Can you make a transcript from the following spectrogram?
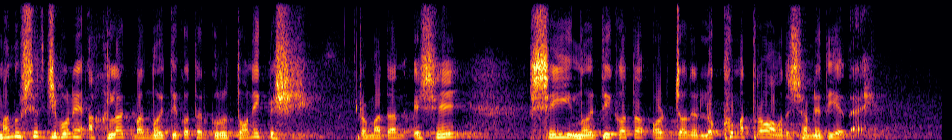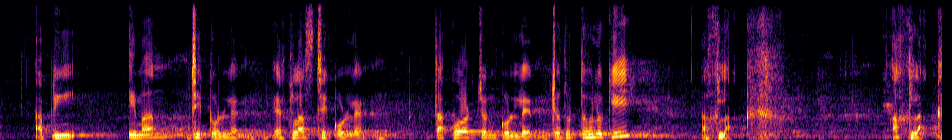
মানুষের জীবনে আখলাক বা নৈতিকতার গুরুত্ব অনেক বেশি। রমাদান এসে সেই নৈতিকতা অর্জনের লক্ষ্যমাত্রাও আমাদের সামনে দিয়ে দেয়। আপনি ইমান ঠিক করলেন, এখলাস ঠিক করলেন তাকে অর্জন করলেন, চতুর্থ হলো কি? আখলাক। আখলাক।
